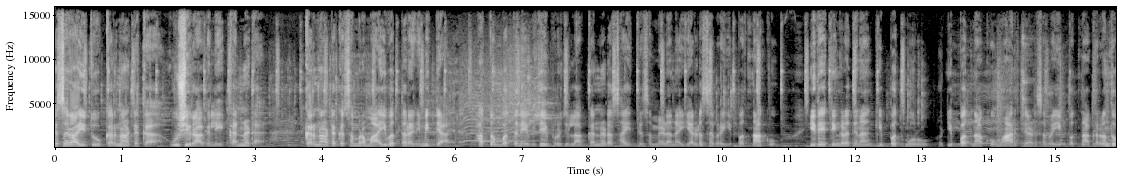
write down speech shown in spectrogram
ಹೆಸರಾಯಿತು ಕರ್ನಾಟಕ, ಉಸಿರಾಗಲಿ ಕನ್ನಡ. ಕರ್ನಾಟಕ ಸಂಭ್ರಮ ಐವತ್ತರ ನಿಮಿತ್ತ ಹತ್ತೊಂಬತ್ತನೇ ವಿಜಯಪುರ ಜಿಲ್ಲಾ ಕನ್ನಡ ಸಾಹಿತ್ಯ ಸಮ್ಮೇಳನ ಎರಡು ಸಾವಿರ ಇಪ್ಪತ್ನಾಲ್ಕು. ಇದೇ ತಿಂಗಳ ದಿನಾಂಕ ಇಪ್ಪತ್ತ್ಮೂರು ಇಪ್ಪತ್ನಾಲ್ಕು ಮಾರ್ಚ್ ಎರಡು ಸಾವಿರ ಇಪ್ಪತ್ನಾಲ್ಕರಂದು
